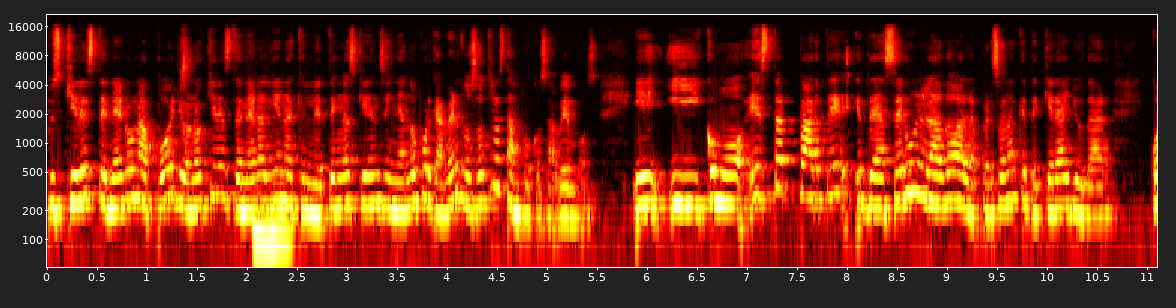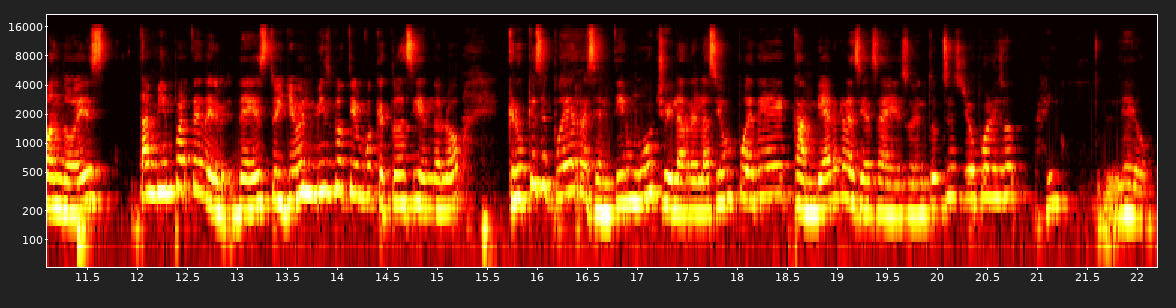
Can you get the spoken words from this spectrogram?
pues quieres tener un apoyo, no quieres tener a alguien a quien le tengas que ir enseñando, porque a ver, nosotras tampoco sabemos. Y, y como esta parte de hacer un lado a la persona que te quiere ayudar, cuando es también parte de, esto y yo el mismo tiempo que tú haciéndolo, creo que se puede resentir mucho y la relación puede cambiar gracias a eso. Entonces yo por eso, ay, Leo,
